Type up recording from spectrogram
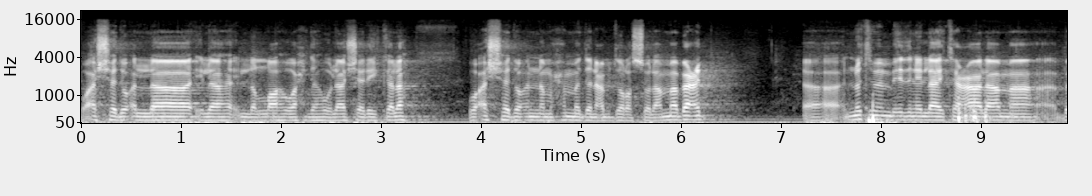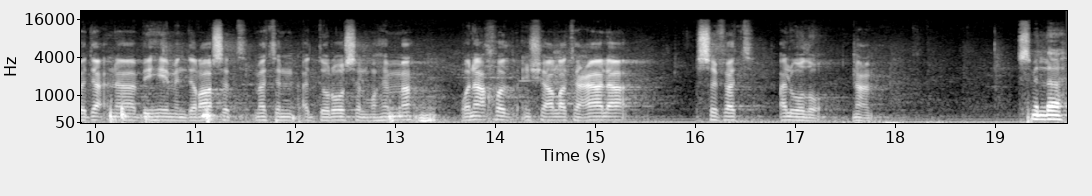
وأشهد أن لا إله إلا الله وحده لا شريك له وأشهد أن محمدا عبده ورسوله أما بعد نتمم بإذن الله تعالى ما بدأنا به من دراسة متن الدروس المهمة ونأخذ إن شاء الله تعالى صفة الوضوء نعم Bismillah,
